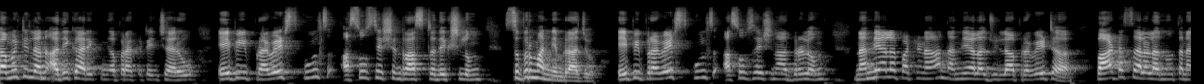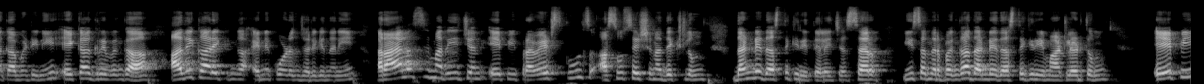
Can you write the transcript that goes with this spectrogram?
కమిటీలను అధికారికంగా ప్రకటించారు. ఏపీ ప్రైవేట్ స్కూల్స్ అసోసియేషన్ రాష్ట్ర అధ్యక్షులు Subrahmanyam Raju. AP private schools association ఆధ్వర్యంలో నంద్యాల పట్టణ నంద్యాల జిల్లా ప్రైవేట్ పాఠశాలల నూతన కమిటీని ఏకాగ్రీవంగా అధికారికంగా ఎన్నుకోవడం జరిగిందని Rayalaseema region AP private schools association అధ్యక్షులు దండే దస్తగిరి తెలియజేశారు. ఈ సందర్భంగా దండే దస్తగిరి మాట్లాడుతూ ఏపీ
